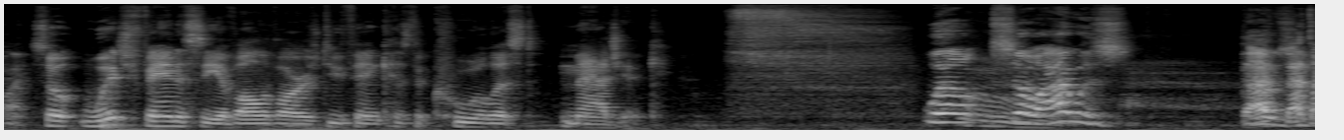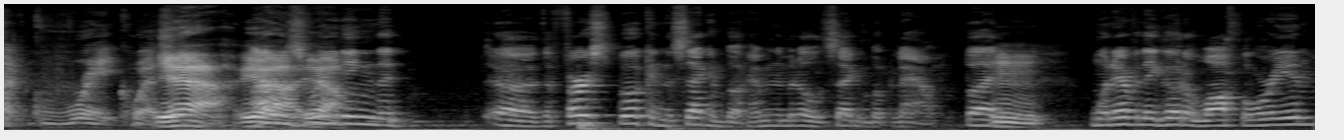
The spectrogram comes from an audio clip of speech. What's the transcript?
Right. So, which fantasy of all of ours do you think has the coolest magic? Well, Mm. so I was I That, was- that's a great question. Yeah, yeah, I was yeah. reading the uh, the first book and the second book. I'm in the middle of the second book now. But Mm. whenever they go to Lothlorien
